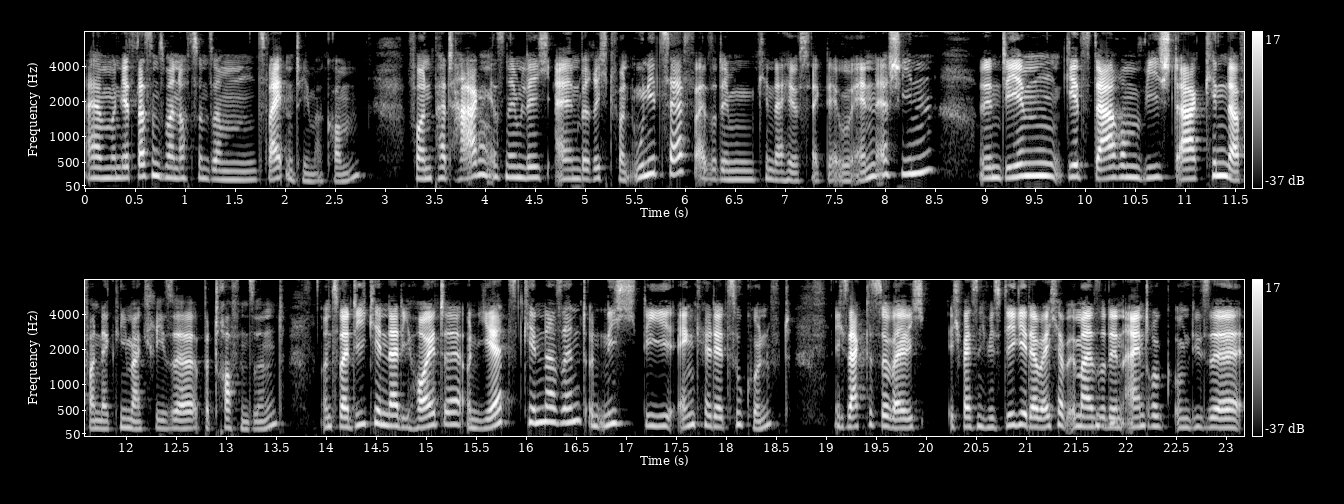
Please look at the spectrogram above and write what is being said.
Ähm, und jetzt lass uns mal noch zu unserem zweiten Thema kommen. Vor ein paar Tagen ist nämlich ein Bericht von UNICEF, also dem Kinderhilfswerk der UN, erschienen. Und in dem geht es darum, wie stark Kinder von der Klimakrise betroffen sind. Und zwar die Kinder, die heute und jetzt Kinder sind und nicht die Enkel der Zukunft. Ich sage das so, weil ich ich weiß nicht, wie es dir geht, aber ich habe immer so mhm. den Eindruck, um diese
